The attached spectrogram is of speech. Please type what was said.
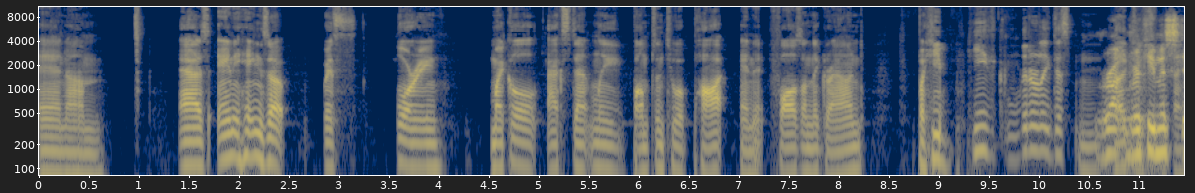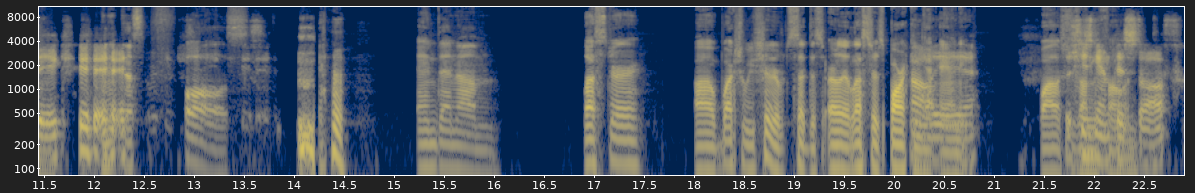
And um, as Annie hangs up with Laurie, Michael accidentally bumps into a pot and it falls on the ground. But he he literally just nudges rookie mistake. and it just falls. and then um, Lester. Uh, well, actually, we should have said this earlier. Lester's barking oh at yeah, Annie yeah. while So she's, she's getting pissed off.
